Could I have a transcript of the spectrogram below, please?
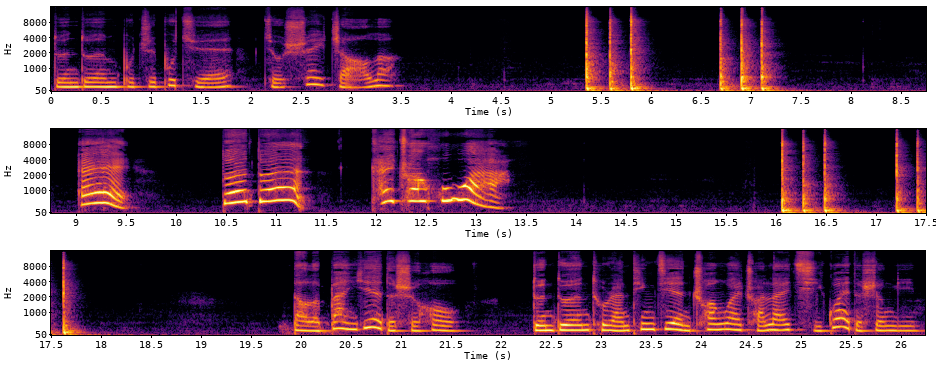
墩墩不知不觉就睡着了。哎，墩墩，开窗户啊！到了半夜的时候，墩墩突然听见窗外传来奇怪的声音。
